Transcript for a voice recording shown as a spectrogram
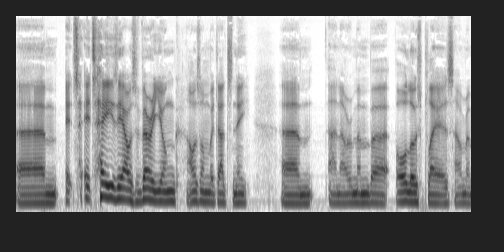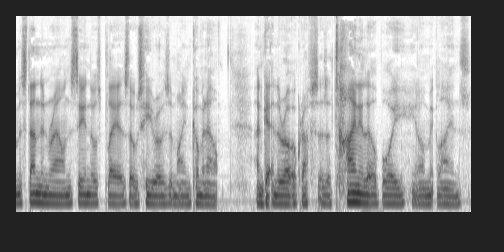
um, it's it's hazy. I was very young. I was on my dad's knee, um, and I remember all those players. I remember standing around, seeing those players, those heroes of mine coming out, and getting their autographs as a tiny little boy. You know, Mick Lyons,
